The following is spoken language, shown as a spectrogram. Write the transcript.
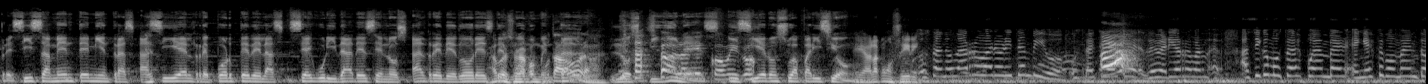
Precisamente mientras hacía el reporte de las seguridades en los alrededores Ah, del pues una Monumental, computadora. los pillines hicieron su aparición. Eh, habla como Siri. ¿Usted nos va a robar ahorita en vivo? ¿Usted cree que debería robar? Así como ustedes pueden ver en este momento.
